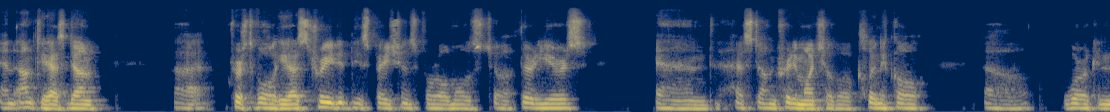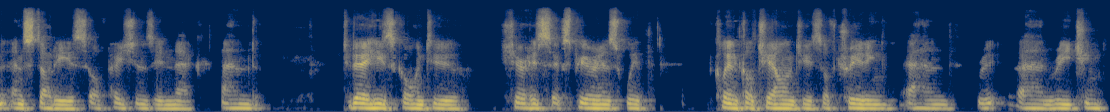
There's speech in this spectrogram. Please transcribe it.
And Antti has done, uh, first of all, he has treated these patients for almost uh, 30 years and has done pretty much of a clinical uh, work and, and, studies of patients in NEC. And today he's going to share his experience with clinical challenges of treating and, re and reaching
